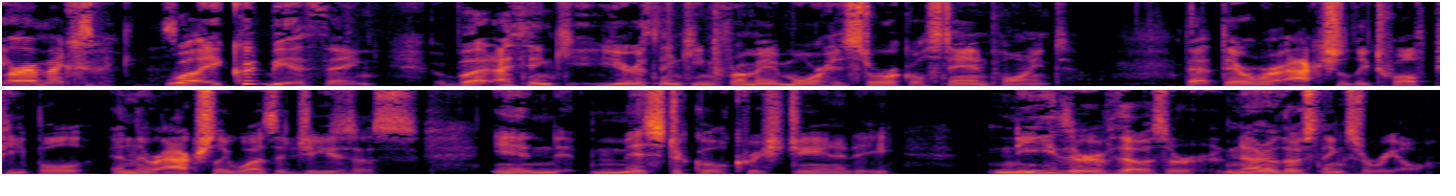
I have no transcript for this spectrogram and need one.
Or am I just making this? Well, it could be a thing, but I think you're thinking from a more historical standpoint that there were actually 12 people and there actually was a Jesus. In mystical Christianity, neither of those are none of those things are real.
